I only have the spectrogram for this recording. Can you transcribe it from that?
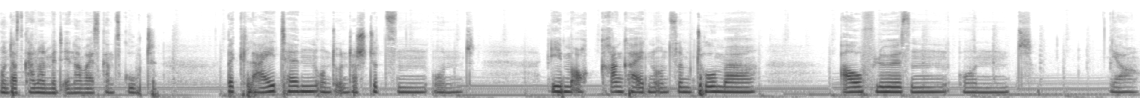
Und das kann man mit Innerweis ganz gut begleiten und unterstützen und eben auch Krankheiten und Symptome auflösen und ja,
